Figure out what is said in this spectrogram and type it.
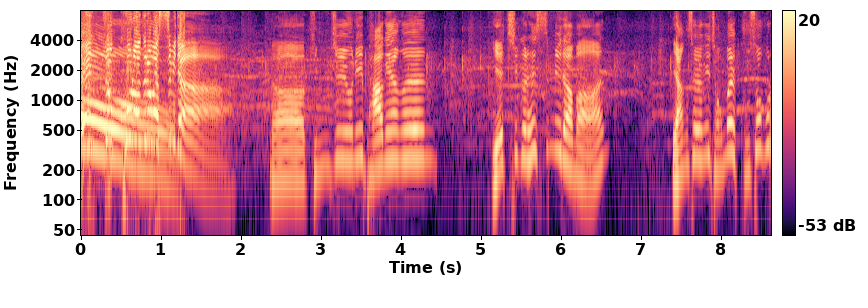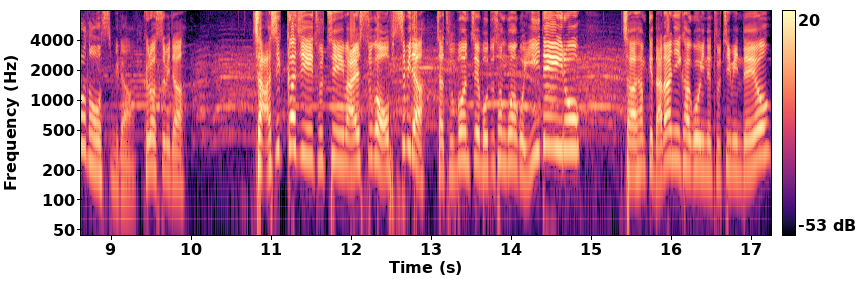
왼쪽 코너 들어갔습니다. 자 김지훈이 방향은 예측을 했습니다만 양서영이 정말 구석으로 넣었습니다. 그렇습니다. 자, 아직까지 두 팀 알 수가 없습니다. 자, 두 번째 모두 성공하고 2대 2로 자, 함께 나란히 가고 있는 두 팀인데요.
